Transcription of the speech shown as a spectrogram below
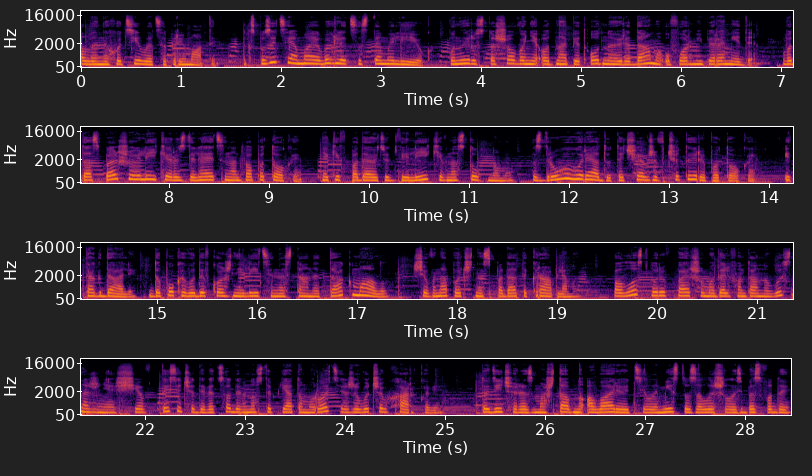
але не хотіли це приймати. Експозиція має вигляд системи лійок. Вони розташовані одна під одною рядами у формі піраміди. Вода з першої лійки розділяється на два потоки, які впадають у дві лійки в наступному. З другого ряду тече вже в чотири потоки. І так далі, допоки води в кожній лійці не стане так мало, що вона почне спадати краплями. Павло створив першу модель фонтану виснаження ще в 1995 році, живучи в Харкові. Тоді через масштабну аварію ціле місто залишилось без води.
